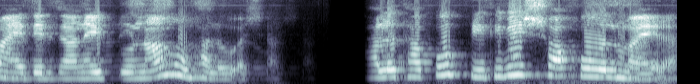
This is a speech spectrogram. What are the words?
মায়েদের জানাই প্রণাম ও ভালোবাসা। ভালো থাকুক পৃথিবীর সকল মায়েরা।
